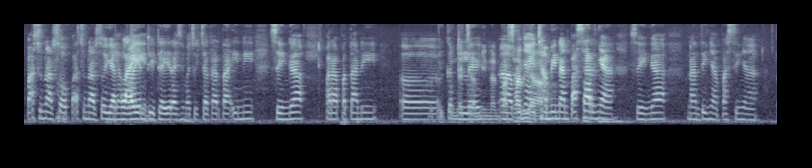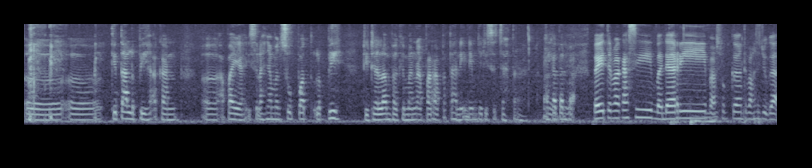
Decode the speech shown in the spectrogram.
Pak Sunarso Pak Sunarso yang, yang lain, lain. di daerah Istimewa Yogyakarta ini sehingga para petani uh, kedelai punya jaminan, uh, punya jaminan pasarnya. Sehingga nantinya pastinya uh, uh, kita lebih akan uh, apa ya istilahnya mensupport lebih di dalam bagaimana para petani ini menjadi sejahtera. Makatan Pak. Baik, terima kasih Mbak Dari, Pak Sugeng, terima kasih juga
